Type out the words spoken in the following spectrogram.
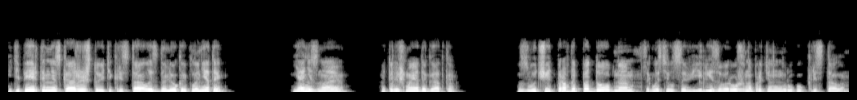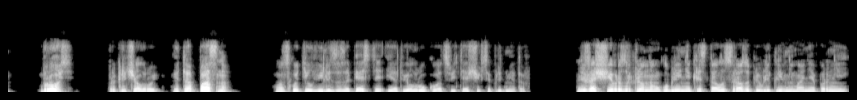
И теперь ты мне скажешь, что эти кристаллы с далекой планеты? Я не знаю. Это лишь моя догадка. Звучит правдоподобно, согласился Вилли и завороженно протянул руку к кристаллам. Брось! прокричал Рой. Это опасно! Он схватил Вилли за запястье и отвел руку от светящихся предметов. Лежащие в разрыхленном углублении кристаллы сразу привлекли внимание парней.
